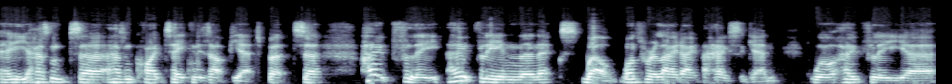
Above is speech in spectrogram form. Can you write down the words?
he hasn't uh, hasn't quite taken it up yet. But uh, hopefully, hopefully in the next well, once we're allowed out the house again, we'll hopefully uh,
